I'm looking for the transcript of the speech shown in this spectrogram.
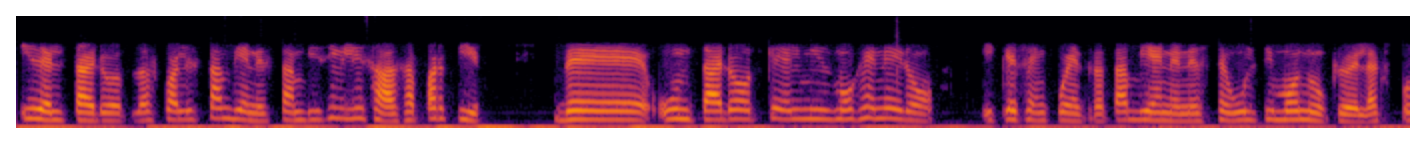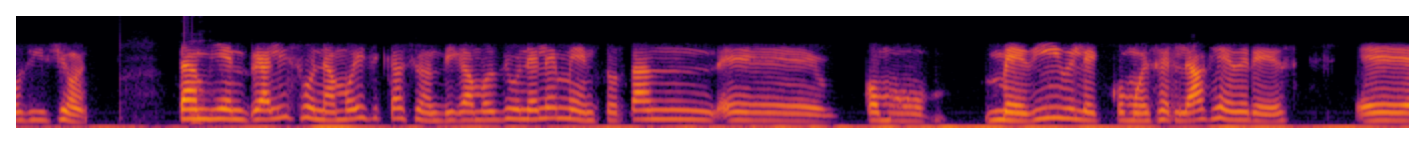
y del tarot, las cuales también están visibilizadas a partir de un tarot que él mismo generó y que se encuentra también en este último núcleo de la exposición. También realizó una modificación, digamos, de un elemento tan eh, como medible como es el ajedrez, eh,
